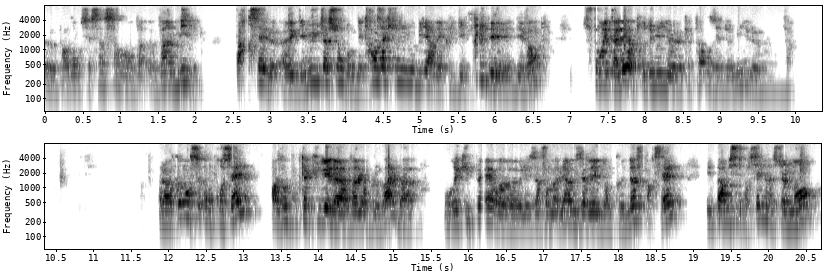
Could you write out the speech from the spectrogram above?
euh, pardon, ces 520 000 parcelles avec des mutations, donc des transactions immobilières avec des prix des, ventes, sont étalées entre 2014 et 2020. Alors, comment on procède? Par exemple, pour calculer la valeur globale, bah, on récupère euh, les informations. Là, vous avez donc 9 parcelles, et parmi ces parcelles, il y en a seulement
